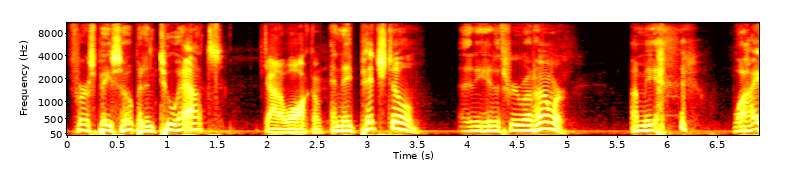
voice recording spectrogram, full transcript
first base open, and two outs, Got to walk him. and they pitched to him, and he hit a three-run homer. I mean, why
